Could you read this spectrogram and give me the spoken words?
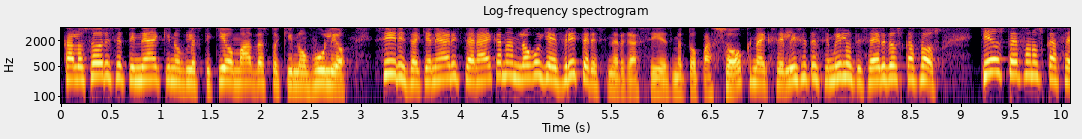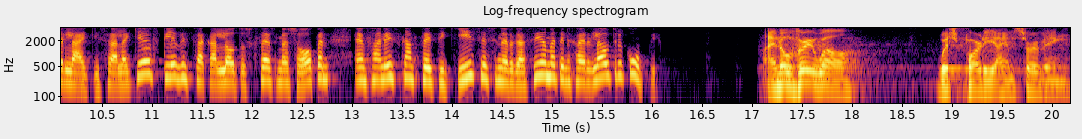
καλωσόρισε τη νέα κοινοβουλευτική ομάδα στο Κοινοβούλιο. ΣΥΡΙΖΑ και Νέα Αριστερά έκαναν λόγο για ευρύτερες συνεργασίες με το ΠΑΣΟΚ να εξελίσσεται σε μήλο της έρηδο, καθώς και ο Στέφανος Κασελάκης αλλά και ο Ευκλήδης Τσακαλώτος χθες μέσω Open εμφανίστηκαν θετικοί σε συνεργασία συνεργασία με την Χαριλάου Τρικούπη. I know very well which party I am serving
